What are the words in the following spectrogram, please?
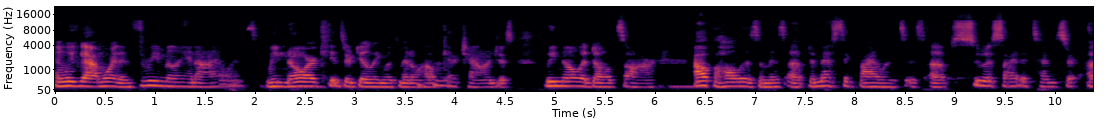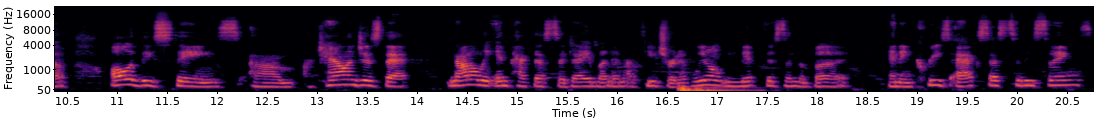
And we've got more than 3 million Iowans. We know our kids are dealing with mental health Mhm. care challenges. We know adults are. Alcoholism is up. Domestic violence is up. Suicide attempts are up. All of these things um, are challenges that not only impact us today, but in our future. And if we don't nip this in the bud and increase access to these things,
